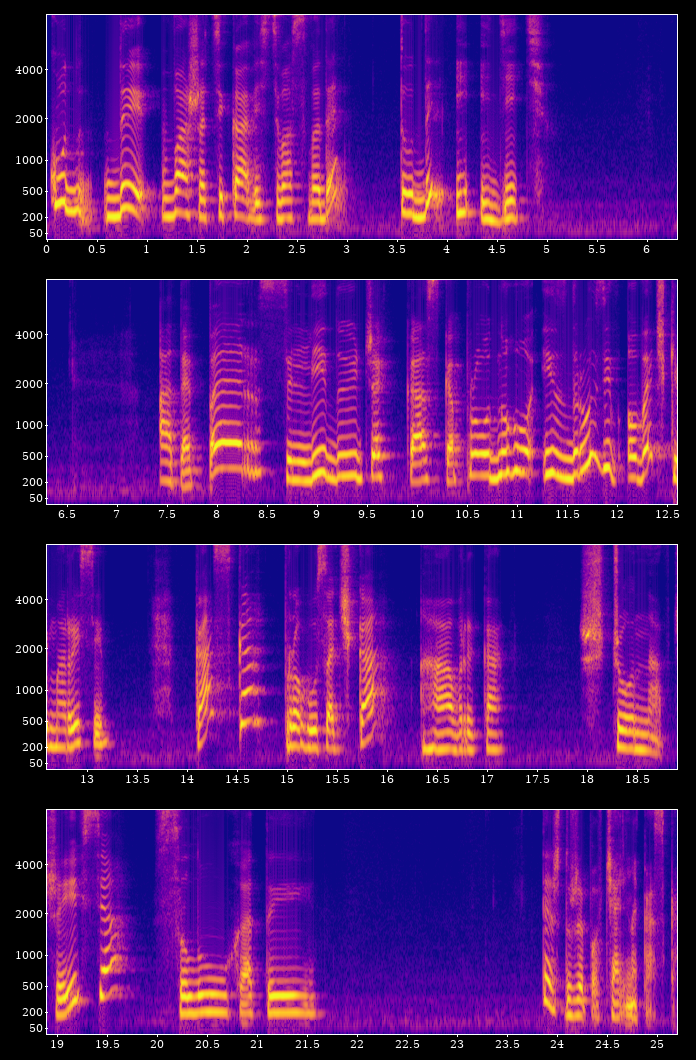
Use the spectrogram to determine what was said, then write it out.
Куди ваша цікавість вас веде, туди і ідіть. А тепер слідуюча казка про одного із друзів овечки Марисі. Казка про гусачка Гаврика, що навчився слухати. Теж дуже повчальна казка.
